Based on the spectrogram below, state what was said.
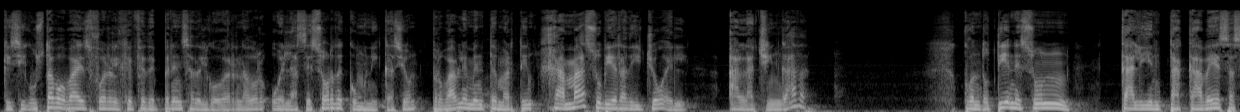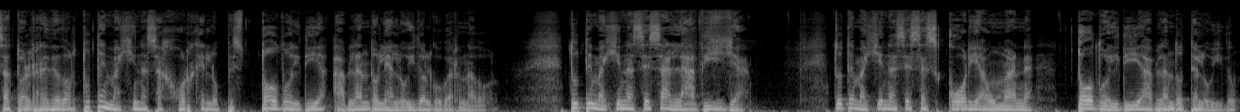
que si Gustavo Báez fuera el jefe de prensa del gobernador o el asesor de comunicación, probablemente Martín jamás hubiera dicho el a la chingada. Cuando tienes un calientacabezas a tu alrededor, ¿tú te imaginas a Jorge López todo el día hablándole al oído al gobernador? ¿Tú te imaginas esa ladilla? ¿Tú te imaginas esa escoria humana todo el día hablándote al oído,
